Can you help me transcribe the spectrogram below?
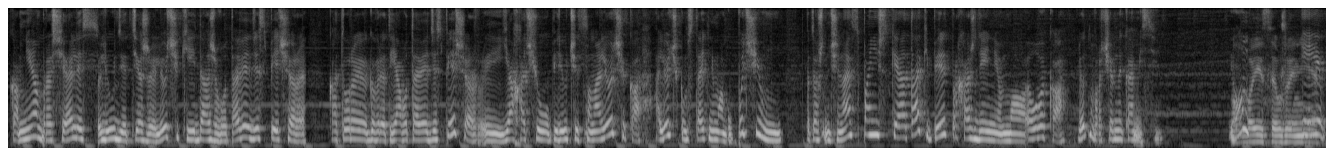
Ко мне обращались люди, те же летчики и даже вот авиадиспетчеры, которые говорят, я вот авиадиспетчер, и я хочу переучиться на летчика, а летчиком стать не могу. Почему? Потому что начинаются панические атаки перед прохождением а, ЛВК, летно-врачебной комиссии. И он, он боится уже не... И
